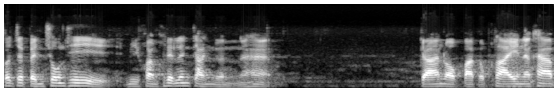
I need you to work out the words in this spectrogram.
ก็จะเป็นช่วงที่มีความเครียดเรื่องการเงินนะฮะ การออกปากกับใครนะครับ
